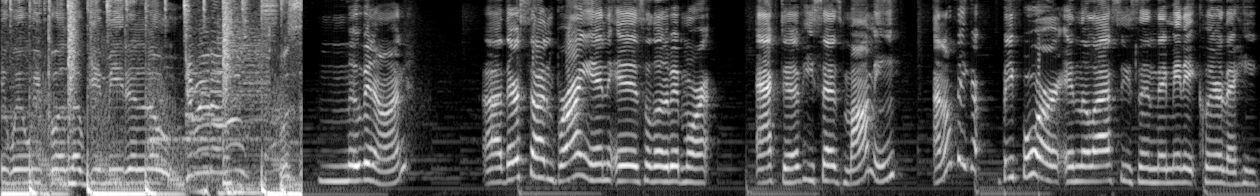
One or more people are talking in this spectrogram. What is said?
When we pull up, give me the loot. Give me the loot. Moving on. Uh, their son Brian is a little bit more active. He says, "Mommy." I don't think before in the last season they made it clear that he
